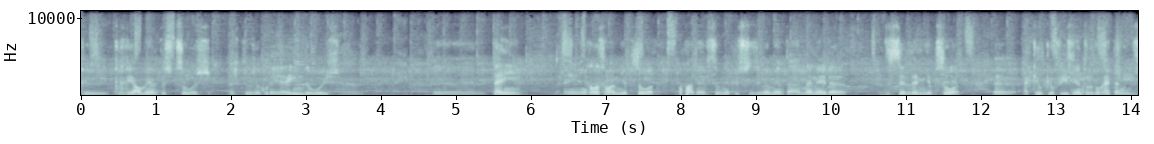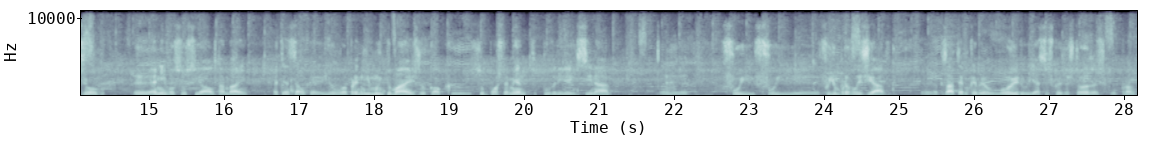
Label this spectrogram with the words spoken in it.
que, que, realmente as pessoas, as pessoas da Coreia ainda hoje uh, uh, têm em relação à minha pessoa, opa, deve ser única exclusivamente à maneira de ser da minha pessoa, uh, aquilo que eu fiz dentro do retângulo de jogo, a nível social também. Atenção que eu aprendi muito mais do que o que supostamente poderia ensinar. fui, fui, fui um privilegiado, apesar de ter o cabelo loiro e essas coisas todas, que pronto,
